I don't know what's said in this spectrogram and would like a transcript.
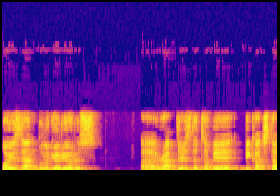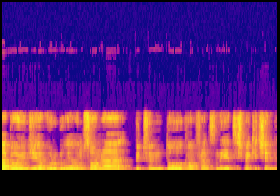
O yüzden bunu görüyoruz. E, Raptors'da tabii birkaç daha bir oyuncuya vurgulayalım. Sonra bütün Doğu Konferansı'na yetişmek için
